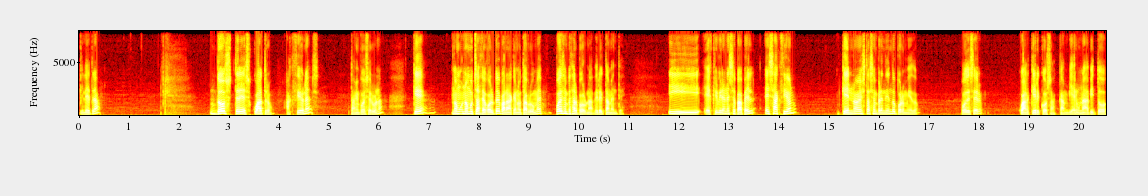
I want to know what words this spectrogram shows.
letra, dos, tres, cuatro acciones, también puede ser una, que, no, no muchas de golpe para que no te abrumes, puedes empezar por una directamente. Y escribir en ese papel esa acción que no estás emprendiendo por miedo. Puede ser cualquier cosa, cambiar un hábito,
